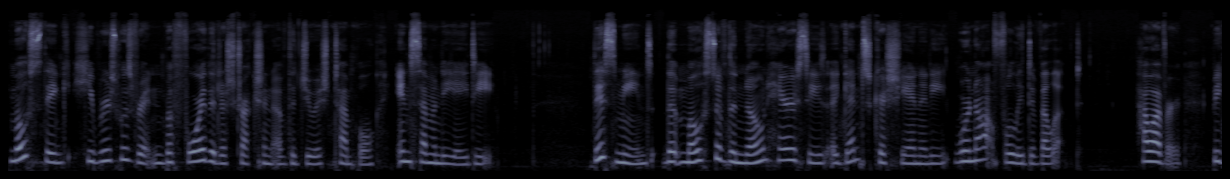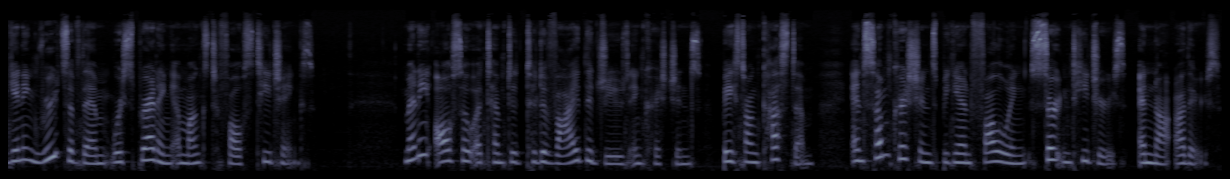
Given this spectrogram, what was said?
Most think Hebrews was written before the destruction of the Jewish temple in 70 AD. This means that most of the known heresies against Christianity were not fully developed. However, beginning roots of them were spreading amongst false teachings. Many also attempted to divide the Jews and Christians based on custom, and some Christians began following certain teachers and not others.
